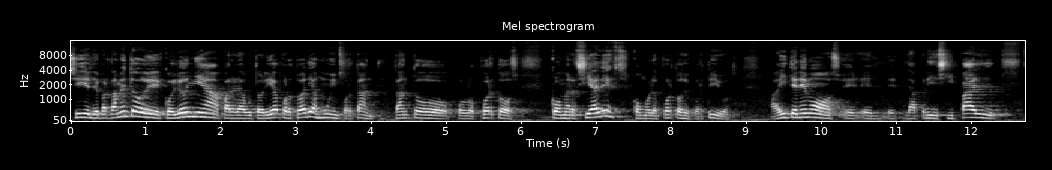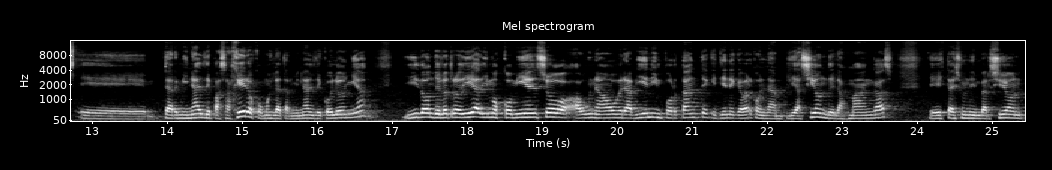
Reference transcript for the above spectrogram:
Sí, el departamento de Colonia para la autoridad portuaria es muy importante, tanto por los puertos comerciales como los puertos deportivos. Ahí tenemos la principal eh, terminal de pasajeros, como es la terminal de Colonia, y donde el otro día dimos comienzo a una obra bien importante que tiene que ver con la ampliación de las mangas. Esta es una inversión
